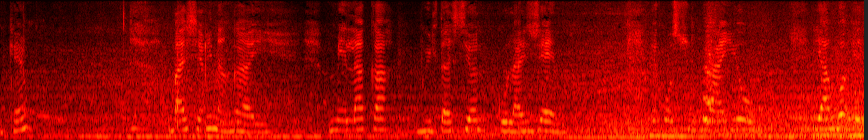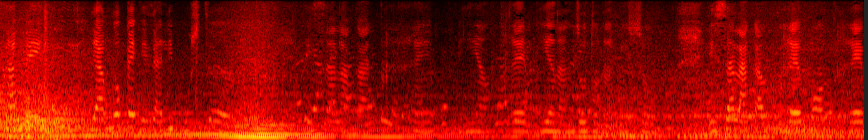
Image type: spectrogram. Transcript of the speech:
okay. basheri na ngai melaka glutation collagène ekosunga yo yango eza mpe yango mpe ezali booster esalaka très bien très bien na nzoto na biso esalaka vraiment très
